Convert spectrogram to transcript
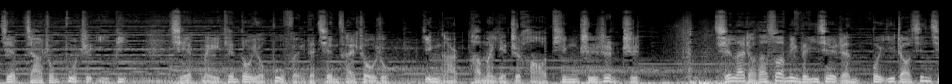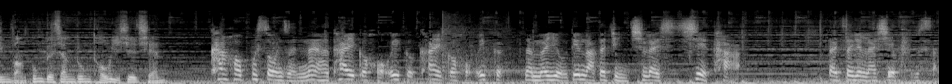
见家中布置已毕，且每天都有不菲的钱财收入，因而他们也只好听之任之。前来找他算命的一些人会依照心情往功德箱中投一些钱，看好不送人呢，看一个好一个，看一个好一个。那么有的拿着锦旗来谢他，在这里来谢菩萨。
